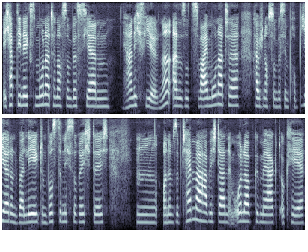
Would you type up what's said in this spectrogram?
Ich habe die nächsten Monate noch so ein bisschen ja, nicht viel, ne? Also so zwei Monate habe ich noch so ein bisschen probiert und überlegt und wusste nicht so richtig. Mm, und im September habe ich dann im Urlaub gemerkt, okay,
